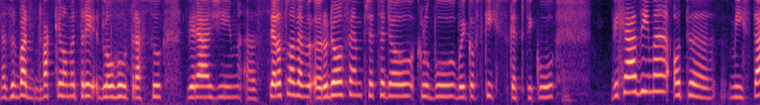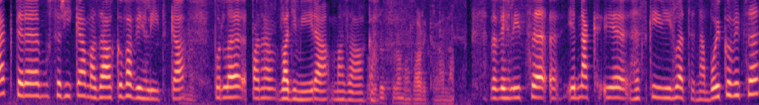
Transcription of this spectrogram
Na zhruba dva kilometry dlouhou trasu vyrážím s Jaroslavem Rudolfem, předsedou klubu bojkovských skeptiků. Vycházíme od místa, kterému se říká Mazálkova vyhlídka, podle pana Vladimíra Mazálka. Podle doktora Mazálka, ano. Ve vyhlídce eh, jednak je hezký výhled na Bojkovice,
